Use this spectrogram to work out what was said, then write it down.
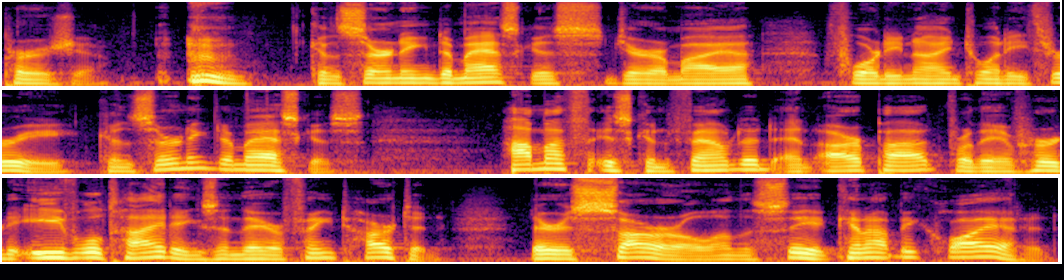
Persia. Concerning Damascus, Jeremiah 49:23, concerning Damascus, Hamath is confounded and Arpad, for they have heard evil tidings and they are faint-hearted. There is sorrow on the sea, it cannot be quieted.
